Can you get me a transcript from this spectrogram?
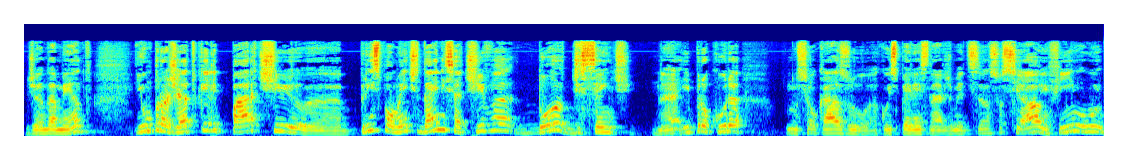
de andamento, e um projeto que ele parte uh, principalmente da iniciativa do discente, né? E procura, no seu caso, com experiência na área de medicina social, enfim, o,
